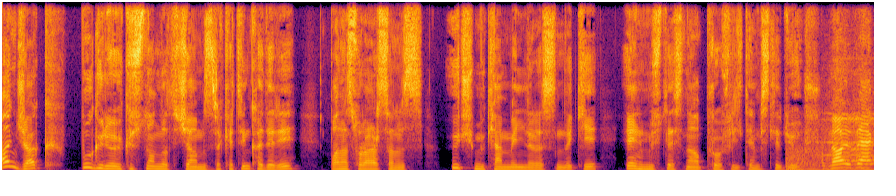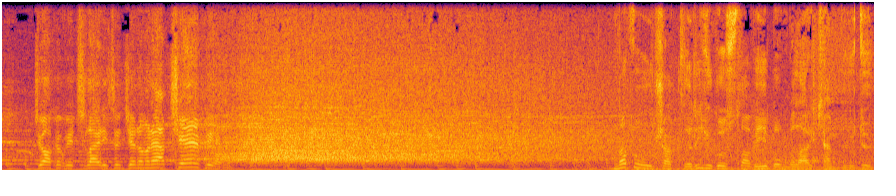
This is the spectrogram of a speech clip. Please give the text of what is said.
Ancak bugün öyküsünü anlatacağımız raketin kaderi bana sorarsanız üç mükemmelin arasındaki en müstesna profil temsil ediyor. Novak Djokovic, ladies and gentlemen, our champion. NATO uçakları Yugoslavya'yı bombalarken büyüdü.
